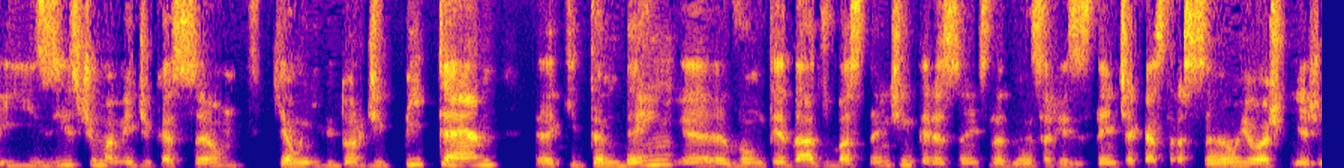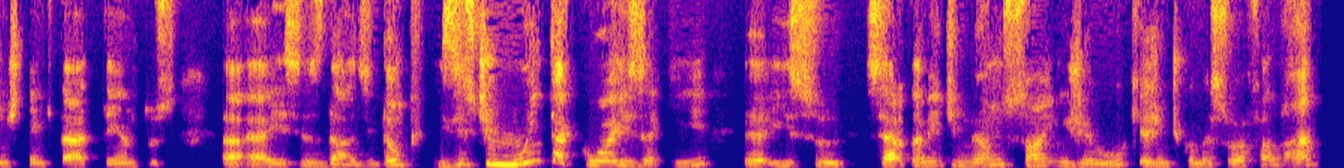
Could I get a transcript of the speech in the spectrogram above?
E existe uma medicação que é um inibidor de PTEN, é, que também é, vão ter dados bastante interessantes na doença resistente à castração, e eu acho que a gente tem que estar atentos a, esses dados. Então, existe muita coisa aqui, é, isso certamente não só em GU, que a gente começou a falar,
